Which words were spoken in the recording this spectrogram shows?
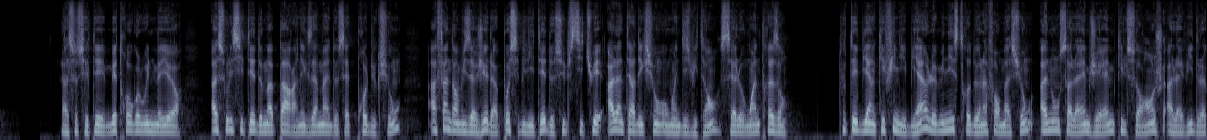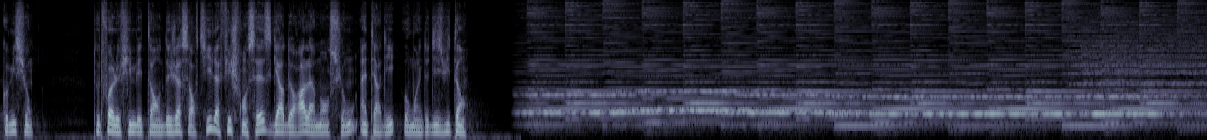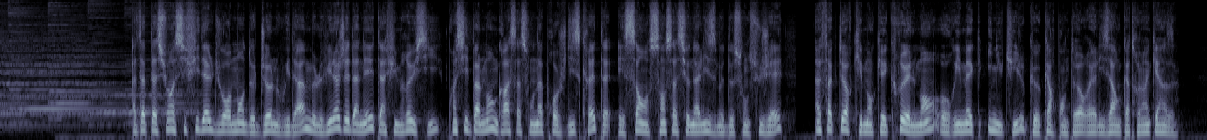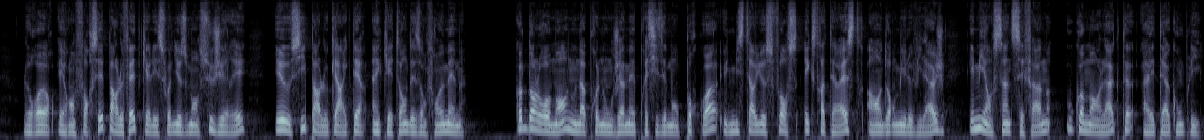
La société Metro Goldwyn Mayer a sollicité de ma part un examen de cette production afin d'envisager la possibilité de substituer à l'interdiction au moins de 18 ans celle au moins de 13 ans. Tout est bien qui finit bien, le ministre de l'Information annonce à la MGM qu'il se range à l'avis de la commission. Toutefois, le film étant déjà sorti, la fiche française gardera la mention interdit au moins de 18 ans. Adaptation assez fidèle du roman de John Wyndham, Le Village des damnés est un film réussi, principalement grâce à son approche discrète et sans sensationnalisme de son sujet, un facteur qui manquait cruellement au remake inutile que Carpenter réalisa en 1995. L'horreur est renforcée par le fait qu'elle est soigneusement suggérée et aussi par le caractère inquiétant des enfants eux-mêmes. Comme dans le roman, nous n'apprenons jamais précisément pourquoi une mystérieuse force extraterrestre a endormi le village et mis enceinte ces femmes ou comment l'acte a été accompli.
